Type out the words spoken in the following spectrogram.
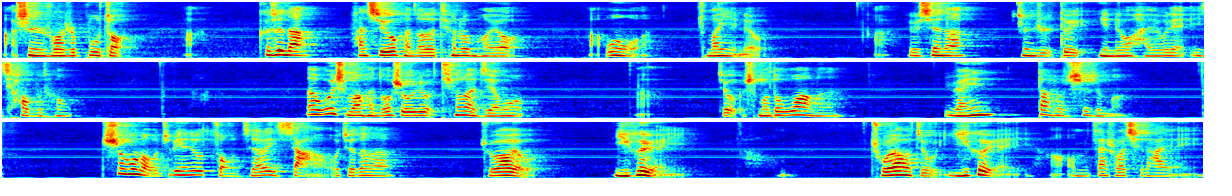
啊，甚至说是步骤啊。可是呢，还是有很多的听众朋友啊问我怎么引流啊，有些呢甚至对引流还有点一窍不通。那为什么很多时候就听了节目啊，就什么都忘了呢？原因到底是什么？事后呢，我这边就总结了一下啊，我觉得呢，主要有一个原因，主要就一个原因啊，我们再说其他原因，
